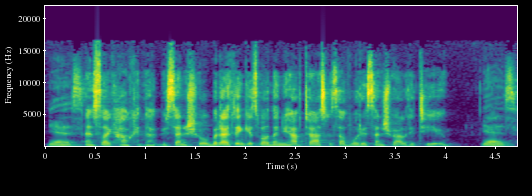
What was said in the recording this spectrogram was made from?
Yes. And it's like, how can that be sensual? But I think as well, then you have to ask yourself, what is sensuality to you? Yes.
